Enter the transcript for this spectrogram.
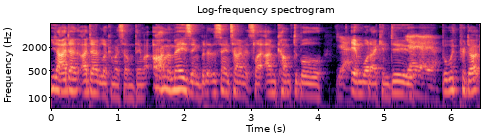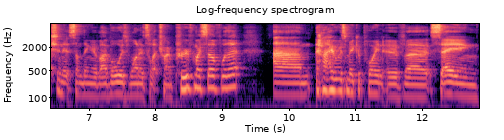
you know i don't i don't look at myself and think like oh i'm amazing but at the same time it's like i'm comfortable Yeah. in what i can do Yeah, yeah, yeah. but with production it's something of i've always wanted to like try and prove myself with it um and i always make a point of uh saying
